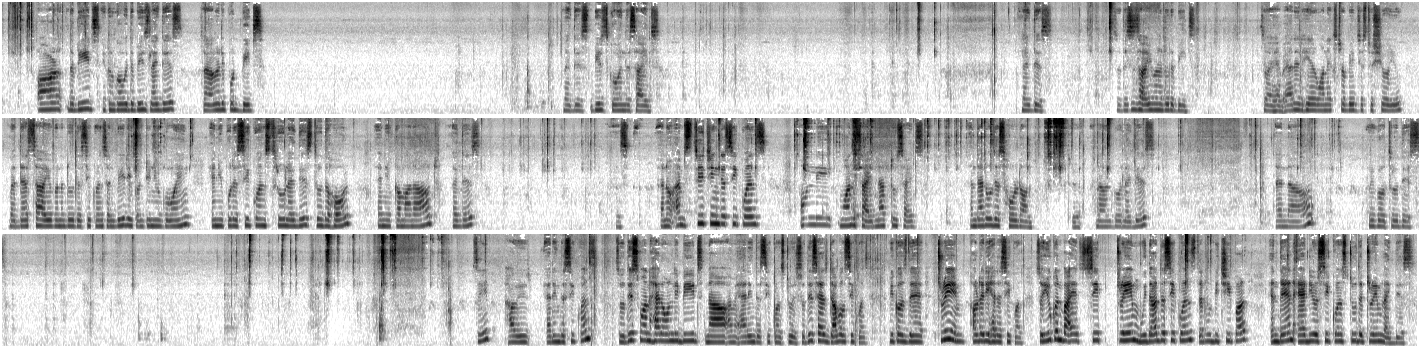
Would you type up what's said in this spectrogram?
or the beads. You can go with the beads like this. So I already put beads like this. Beads go in the sides. Like this. So this is how you're going to do the beads. So I have added here one extra bead just to show you. But that's how you're going to do the sequence and bead. You continue going and you put a sequence through like this through the hole and you come on out like this I know I'm stitching the sequence only one side not two sides. And that will just hold on. Now I'll go like this. And now we go through this. See how we adding the sequence so this one had only beads. Now I'm adding the sequence to it. So this has double sequence because the trim already had a sequence. So you can buy a trim without the sequence. That would be cheaper. And then add your sequence to the trim like this.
